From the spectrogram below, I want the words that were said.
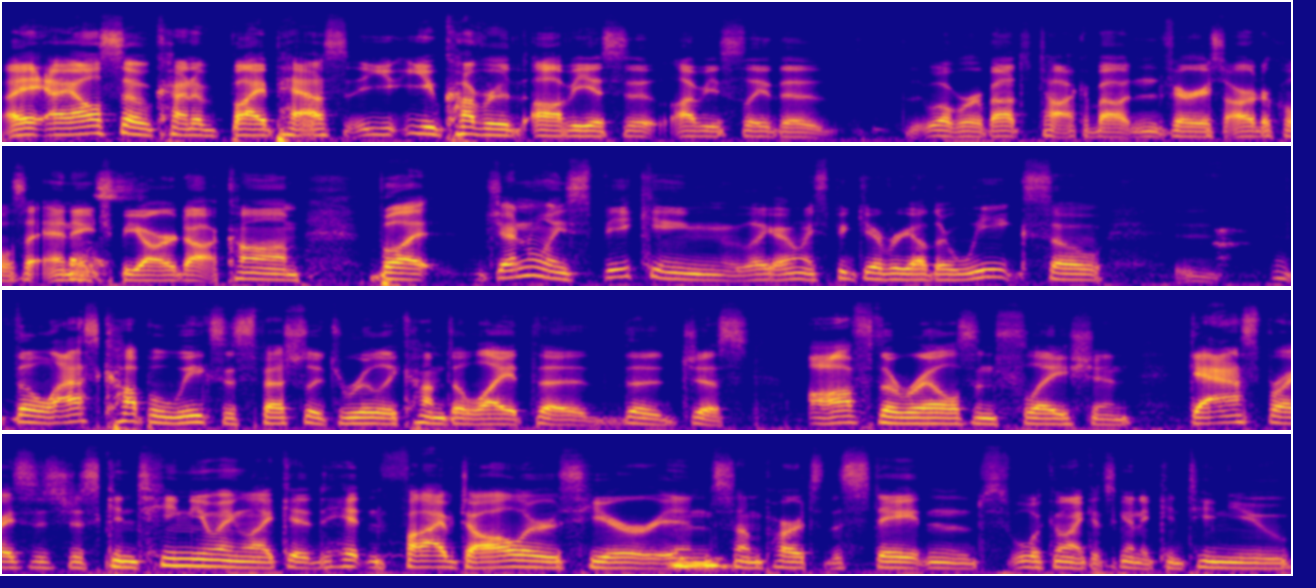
I, I also kind of bypass. You, you covered obvious, obviously the what we're about to talk about in various articles at nhbr.com. But generally speaking, like I only speak to you every other week, so the last couple weeks, especially, to really come to light the the just off the rails inflation, gas prices just continuing like it hitting five dollars here in mm-hmm. some parts of the state, and looking like it's going to continue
